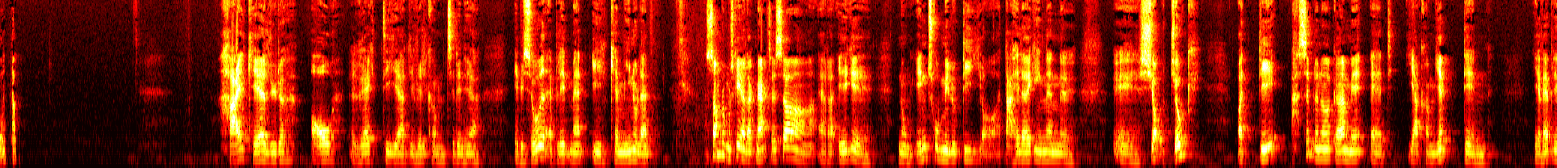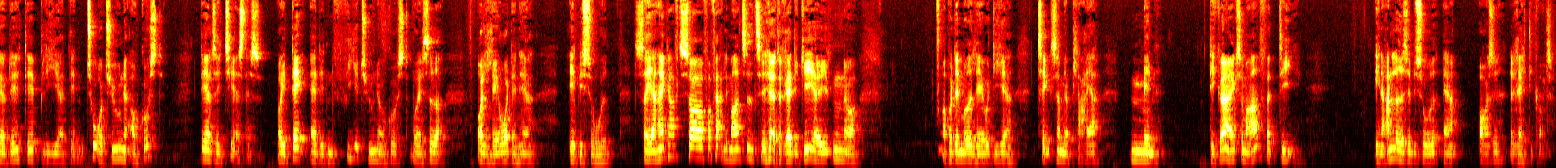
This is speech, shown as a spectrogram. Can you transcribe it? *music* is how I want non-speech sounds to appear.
Funktion. Hej kære lytter, og rigtig hjertelig velkommen til den her episode af Blindmand i Caminoland. Som du måske har lagt mærke til, så er der ikke nogen intro-melodi, og der er heller ikke en eller anden øh, øh, sjov joke. Og det har simpelthen noget at gøre med, at jeg kom hjem den, ja hvad bliver det? Det bliver den 22. august. Det er altså i tirsdags. Og i dag er det den 24. august, hvor jeg sidder og laver den her episode. Så jeg har ikke haft så forfærdelig meget tid til at redigere i den, og, og på den måde lave de her ting, som jeg plejer. Men det gør ikke så meget, fordi en anderledes episode er også rigtig godt.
